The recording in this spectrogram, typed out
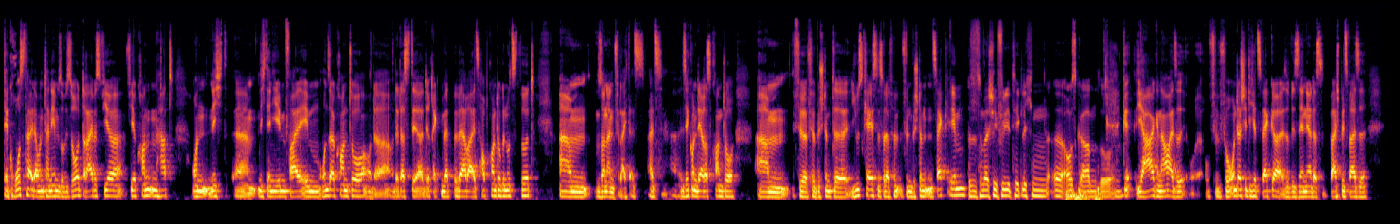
der Großteil der Unternehmen sowieso drei bis vier, vier Konten hat und nicht, ähm, nicht in jedem Fall eben unser Konto oder, oder das der direkten Wettbewerber als Hauptkonto genutzt wird, ähm, sondern vielleicht als, als sekundäres Konto. ähm, für, für bestimmte Use Cases oder für, für einen bestimmten Zweck eben. Also zum Beispiel für die täglichen äh, Ausgaben so. Ge ja, genau, also für, für unterschiedliche Zwecke. Also wir sehen ja, dass beispielsweise äh,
